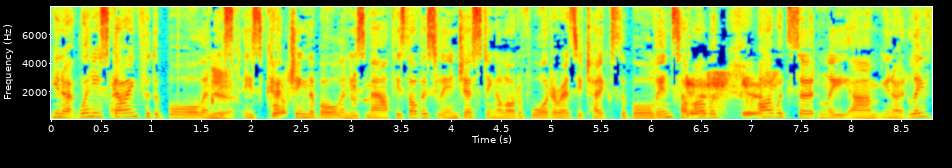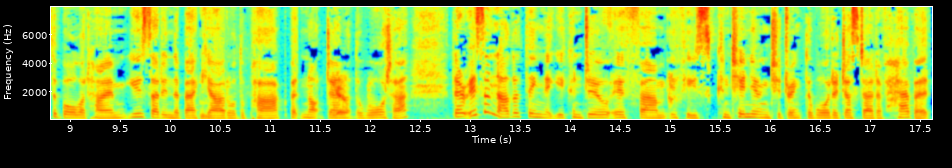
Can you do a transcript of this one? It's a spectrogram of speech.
You know, when he's going for the ball and he's, Yeah. he's catching the ball in his mouth, he's obviously ingesting a lot of water as he takes the ball in. So I would, yes. I would certainly, um, you know, leave the ball at home, use that in the backyard or the park, but not down Yeah. at the water. There is another thing that you can do if um, if he's continuing to drink the water just out of habit.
